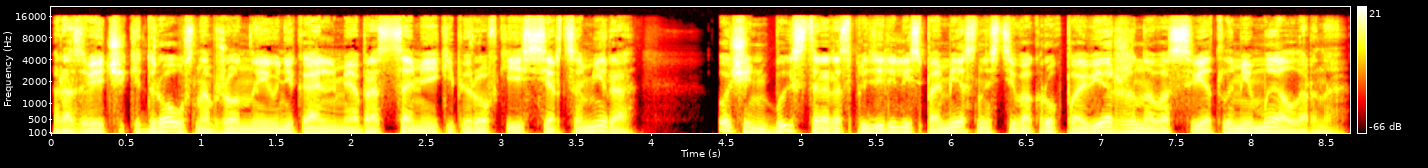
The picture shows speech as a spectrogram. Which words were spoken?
Разведчики Дроу, снабженные уникальными образцами экипировки из сердца мира, очень быстро распределились по местности вокруг поверженного светлыми Меллорна,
